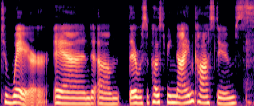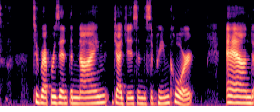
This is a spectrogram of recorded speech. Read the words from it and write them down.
to wear. And um, there was supposed to be nine costumes to represent the nine judges in the Supreme Court. And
